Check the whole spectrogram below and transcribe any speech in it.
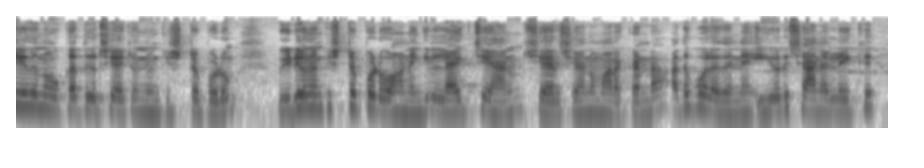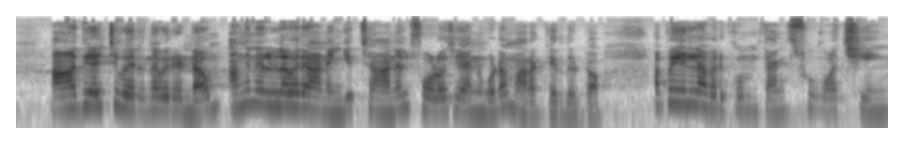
ചെയ്ത് നോക്കുക. തീർച്ചയായിട്ടും നിങ്ങൾക്ക് ഇഷ്ടപ്പെടും. വീഡിയോ നിങ്ങൾക്ക് ഇഷ്ടപ്പെടുവാണെങ്കിൽ ലൈക്ക് ചെയ്യാനും ഷെയർ ചെയ്യാനും മറക്കണ്ട. അതുപോലെ തന്നെ ഈ ഒരു ചാനലിലേക്ക് ആദ്യമായിട്ട് വരുന്നവരുണ്ടാവും. അങ്ങനെയുള്ളവരാണെങ്കിൽ ചാനൽ ഫോളോ ചെയ്യാനും കൂടെ മറക്കരുത് കേട്ടോ അപ്പോൾ എല്ലാവർക്കും താങ്ക്സ് ഫോർ വാച്ചിങ്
